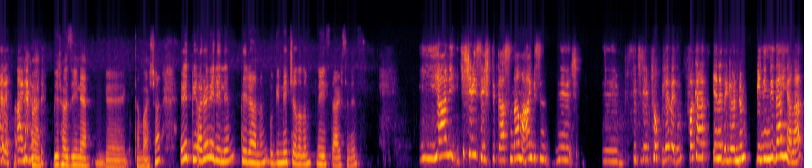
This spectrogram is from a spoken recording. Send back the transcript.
Evet, aynen öyle. Evet, bir hazine e, tamaşa. Evet, bir ara verelim Peri Hanım. Bugün ne çalalım, ne istersiniz? Yani iki şey seçtik aslında ama hangisini e, seçeceğimi çok bilemedim. Fakat gene de gönlüm bir ninniden yana.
